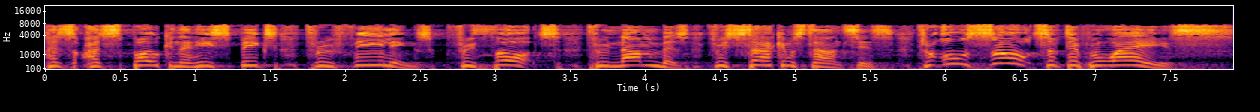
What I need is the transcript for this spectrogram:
has, has spoken and he speaks through feelings, through thoughts, through numbers, through circumstances, through all sorts of different ways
